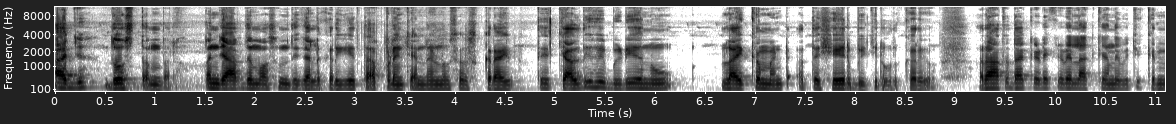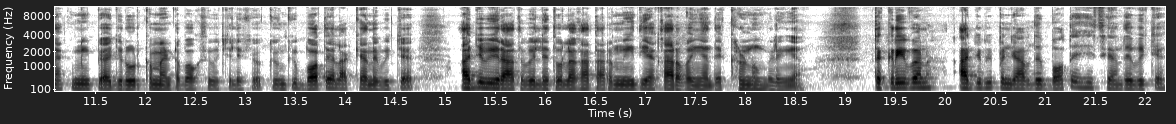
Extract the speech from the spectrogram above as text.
ਅੱਜ 2 ਸਤੰਬਰ, ਪੰਜਾਬ ਦੇ ਮੌਸਮ ਦੀ ਗੱਲ ਕਰੀਏ ਤਾਂ ਆਪਣੇ ਚੈਨਲ ਨੂੰ ਸਬਸਕ੍ਰਾਈਬ ਤੇ ਚੱਲਦੀ ਹੋਈ ਵੀਡੀਓ ਨੂੰ ਲਾਈਕ, ਕਮੈਂਟ ਅਤੇ ਸ਼ੇਅਰ ਵੀ ਜ਼ਰੂਰ ਕਰਿਓ। ਰਾਤ ਦਾ ਕਿਹੜੇ ਕਿਹੜੇ ਇਲਾਕਿਆਂ ਦੇ ਵਿੱਚ ਕਿੰਨਾ ਕੁ ਮੀਂਹ ਪਿਆ ਜ਼ਰੂਰ ਕਮੈਂਟ ਬਾਕਸ ਵਿੱਚ ਲਿਖਿਓ, ਕਿਉਂਕਿ ਬਹੁਤੇ ਇਲਾਕਿਆਂ ਦੇ ਵਿੱਚ ਅੱਜ ਵੀ ਰਾਤ ਵੇਲੇ ਤੋਂ ਲਗਾਤਾਰ ਮੀਂਹ ਦੀਆਂ ਕਾਰਵਾਈਆਂ ਦੇਖਣ ਨੂੰ ਮਿਲੀਆਂ। ਤਕਰੀਬਨ ਅੱਜ ਵੀ ਪੰਜਾਬ ਦੇ ਬਹੁਤੇ ਹਿੱਸਿਆਂ ਦੇ ਵਿੱਚ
